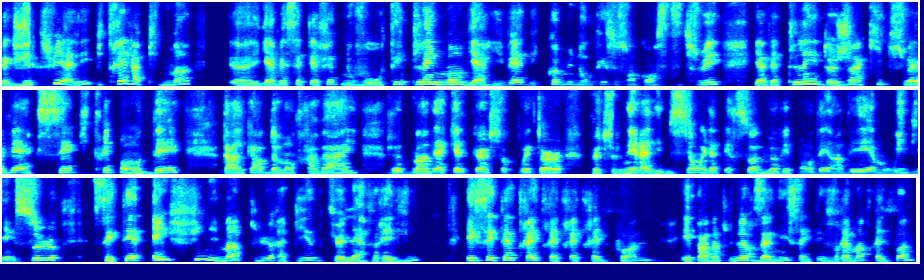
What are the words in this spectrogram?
Fait que j'y suis allée, puis très rapidement, euh, il y avait cet effet de nouveauté, plein de monde y arrivait, des communautés se sont constituées, il y avait plein de gens à qui tu avais accès, qui te répondaient. Dans le cadre de mon travail, je demandais à quelqu'un sur Twitter, veux-tu venir à l'émission? Et la personne me répondait en DM, oui, bien sûr. C'était infiniment plus rapide que la vraie vie. Et c'était très, très, très, très fun. Et pendant plusieurs années, ça a été vraiment très fun.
